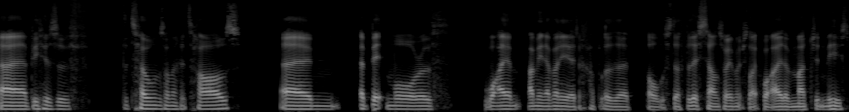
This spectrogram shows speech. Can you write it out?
uh, because of the tones on the guitars. Um, a bit more of what I am. I mean, I've only heard a couple of the older stuff, but this sounds very much like what I'd imagine these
